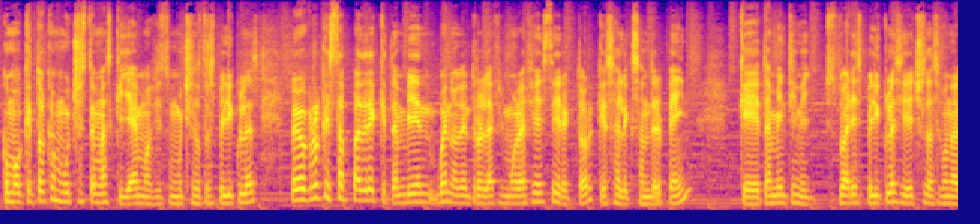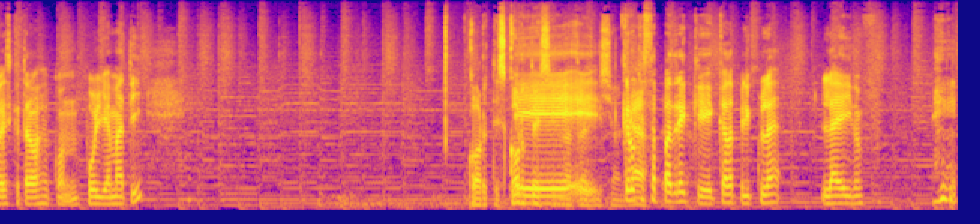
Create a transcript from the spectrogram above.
como que toca muchos temas que ya hemos visto en muchas otras películas, pero creo que está padre que también, bueno, dentro de la filmografía de este director, que es Alexander Payne, que también tiene varias películas y de hecho es la segunda vez que trabaja con Paul Giamatti, Cortes, cortes en la eh. Creo que está padre que cada película la ha ido.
